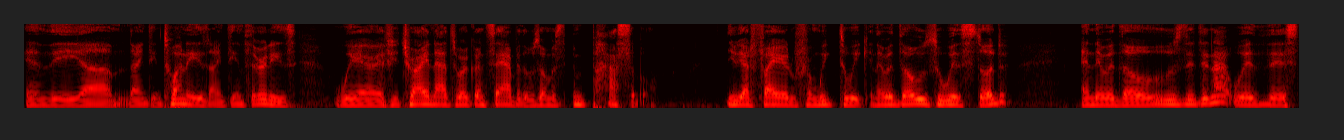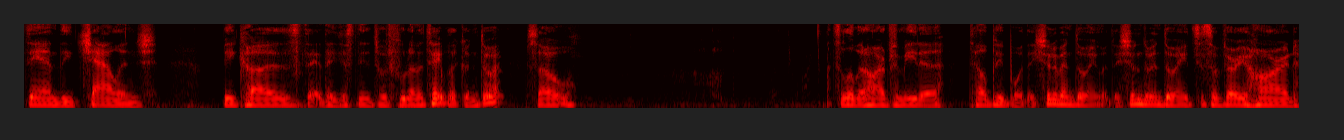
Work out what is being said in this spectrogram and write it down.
in the um, 1920s, 1930s, where if you try not to work on Sabbath, it was almost impossible. You got fired from week to week. And there were those who withstood, and there were those that did not withstand the challenge because they, they just needed to put food on the table. They couldn't do it. So it's a little bit hard for me to tell people what they should have been doing, what they shouldn't have been doing. It's just a very hard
